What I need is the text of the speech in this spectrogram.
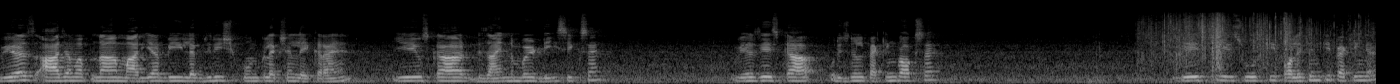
वियर्स आज हम अपना मारिया बी लग्जरी फ़ोन कलेक्शन लेकर आए हैं। ये उसका डिज़ाइन नंबर डी सिक्स है। वियर्स ये इसका ओरिजिनल पैकिंग बॉक्स है। ये इसकी सूट की पॉलीथीन की पैकिंग है।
